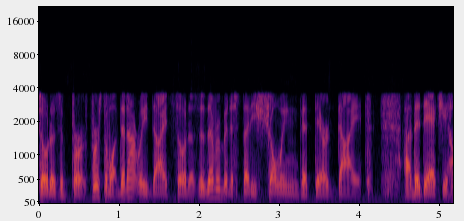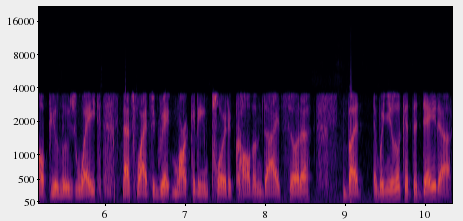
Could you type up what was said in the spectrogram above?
sodas. And fir- first of all, they're not really diet sodas. There's never been a study showing that they're diet, uh, that they actually help you lose weight. That's why it's a great marketing ploy to call them diet soda. But when you look at the data,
